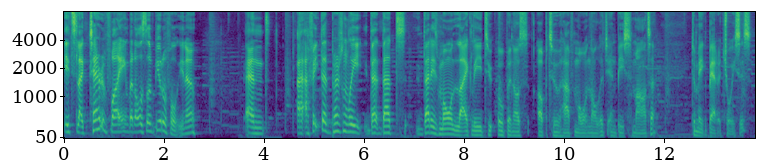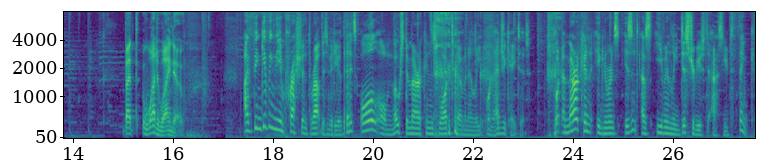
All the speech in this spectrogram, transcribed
it's like terrifying, but also beautiful, you know. And I, think that personally, that that that is more likely to open us up to have more knowledge and be smarter, to make better choices. But what do I know? I've been giving the impression throughout this video that it's all or most Americans who are terminally uneducated. But American ignorance isn't as evenly distributed as you'd think.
